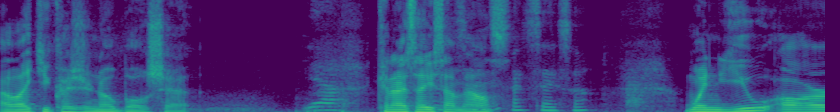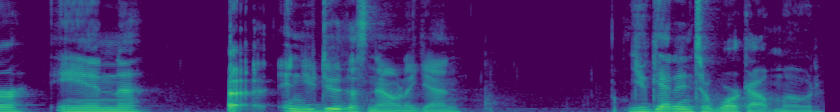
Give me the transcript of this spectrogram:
I like you because you're no bullshit. Yeah. Can I tell you something else? I'd say so. When you are in, and you do this now and again, you get into workout mode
